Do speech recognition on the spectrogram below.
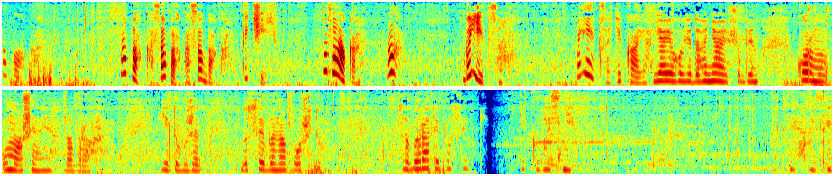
Собака. Собака, собака. Ти чий? Собака. А, боїться. Боїться, тікає. Я його відганяю, щоб він корму у машини забрав. Їду вже до себе на пошту. Забирати посилки. Які класні. Кухлики.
